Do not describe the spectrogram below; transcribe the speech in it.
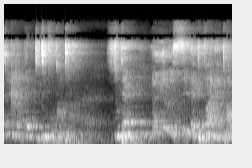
You have a church. You know some people they get and they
